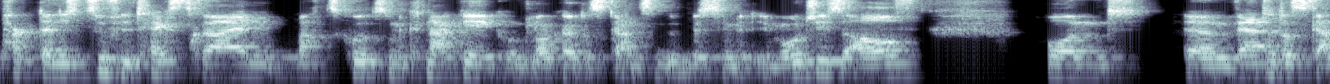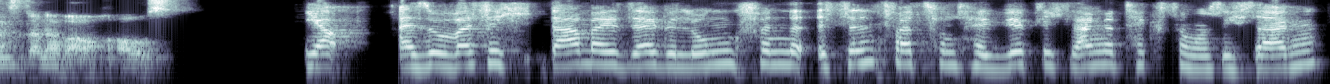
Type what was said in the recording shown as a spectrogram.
Packt da nicht zu viel Text rein, macht es kurz und knackig und lockert das Ganze ein bisschen mit Emojis auf und ähm, wertet das Ganze dann aber auch aus. Ja, also was ich dabei sehr gelungen finde, es sind zwar zum Teil wirklich lange Texte, muss ich sagen,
